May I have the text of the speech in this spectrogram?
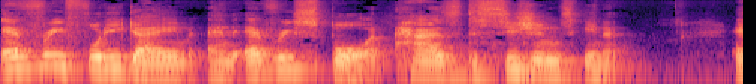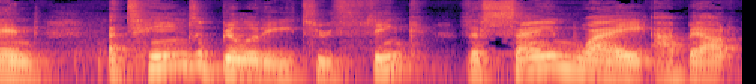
every footy game and every sport has decisions in it. And a team's ability to think the same way about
